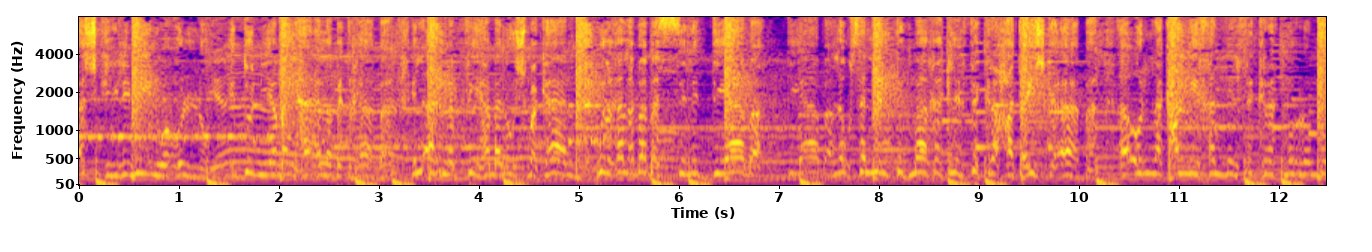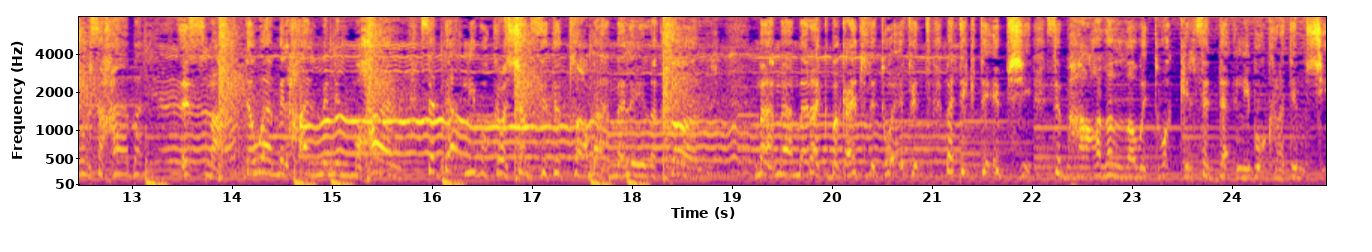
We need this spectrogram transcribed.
أشكي لمين واقول له الدنيا مالها قلبت غابة الأرنب فيها ملوش مكان والغلبة بس للديابة. ديابة. لو سلمت دماغك للفكرة هتعيش كآبة. أقول لك علي يخلي الفكرة تمر مرور سحابة. اسمع دوام الحال من المحال. صدقني بكرة الشمس تطلع مهما ليلك طال. مهما مراكبك عطلت وقفت. ما تكتئبش. سيبها على الله وتوكل. صدقني بكرة تمشي.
